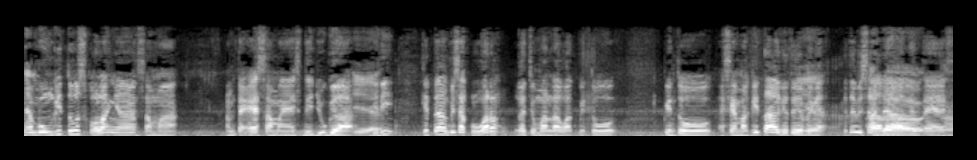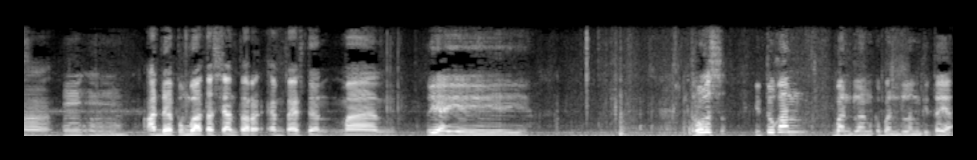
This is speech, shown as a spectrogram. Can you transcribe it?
nyambung gitu sekolahnya sama MTS sama SD juga Iya. jadi kita bisa keluar nggak cuma lewat pintu pintu SMA kita gitu ya Peng, Iya. ya? kita bisa Ada, lewat MTS ah. Hmm, hmm, ada pembatasnya antara MTS dan MAN. iya iya iya iya, iya terus itu kan bandelan kebandelan kita ya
